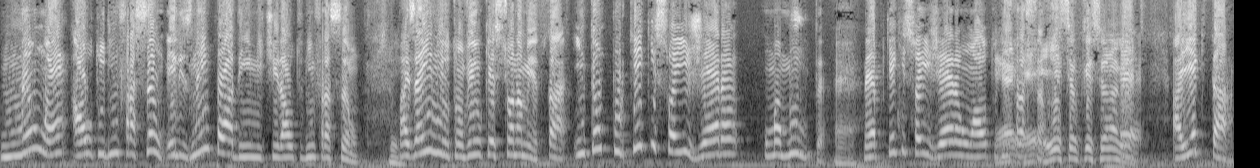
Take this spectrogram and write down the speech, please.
não é auto de infração. Eles nem podem emitir auto de infração. Sim. Mas aí, Newton, vem o questionamento. Tá, então por que, que isso aí gera uma multa? É. Né? Por que, que isso aí gera um auto de É, infração? é, esse é o É, questionamento. aí é que tá.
